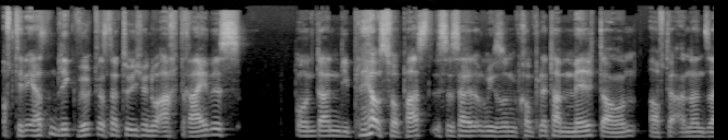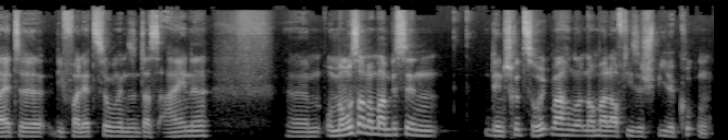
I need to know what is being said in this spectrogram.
auf den ersten Blick wirkt das natürlich, wenn du 8-3 bist und dann die Playoffs verpasst, ist es halt irgendwie so ein kompletter Meltdown. Auf der anderen Seite, die Verletzungen sind das eine. Ähm, und man muss auch noch mal ein bisschen den Schritt zurück machen und noch mal auf diese Spiele gucken.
